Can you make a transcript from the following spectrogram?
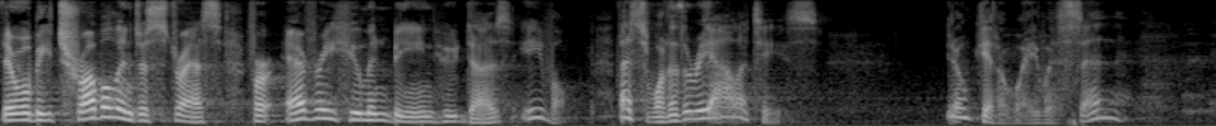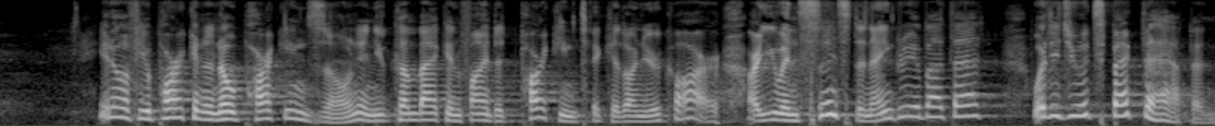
There will be trouble and distress for every human being who does evil. That's one of the realities. You don't get away with sin. You know, if you park in a no parking zone and you come back and find a parking ticket on your car, are you incensed and angry about that? What did you expect to happen?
